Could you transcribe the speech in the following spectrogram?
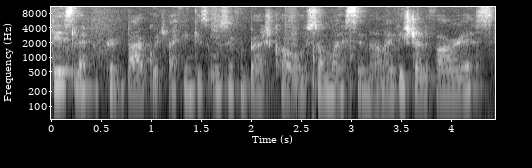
This leopard print bag, which I think is also from Bershka or somewhere similar, maybe Stradivarius.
